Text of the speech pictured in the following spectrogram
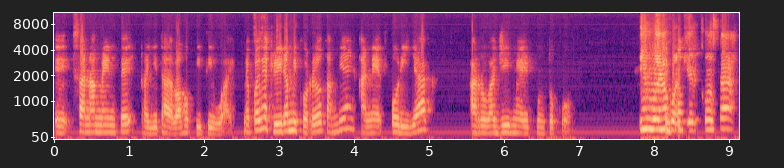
eh, sanamente, rayita de abajo, PTY. Me pueden escribir a mi correo también, anetorillac arroba gmail.com. Y bueno, cualquier cosa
